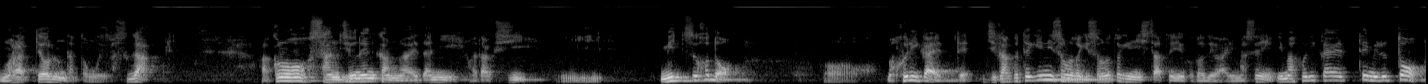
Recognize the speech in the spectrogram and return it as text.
もらっておるんだと思いますがこの30年間の間に私3つほど、ま、振り返って自覚的にその時その時にしたということではありません今振り返ってみると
